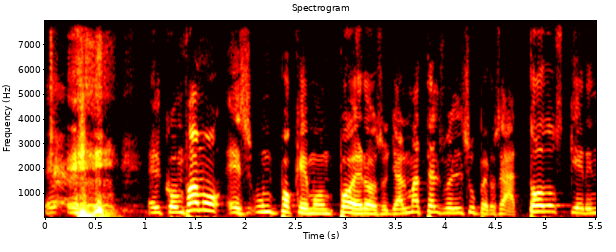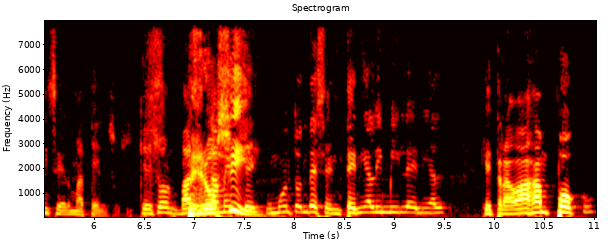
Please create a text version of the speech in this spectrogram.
eh, eh, el Confamo es un Pokémon poderoso. Ya el Matelso es el super. O sea, todos quieren ser Matelsos. Que son básicamente sí. un montón de Centennial y Millennial que trabajan poco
